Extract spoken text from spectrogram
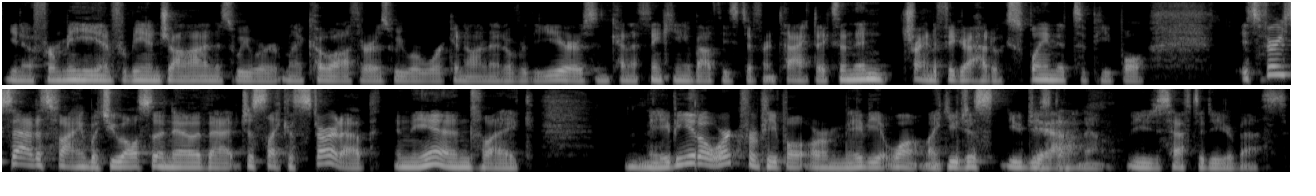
you know for me and for me and John as we were my co-author as we were working on it over the years and kind of thinking about these different tactics and then trying to figure out how to explain it to people. It's very satisfying but you also know that just like a startup in the end like maybe it'll work for people or maybe it won't. Like you just you just yeah. don't know. You just have to do your best.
